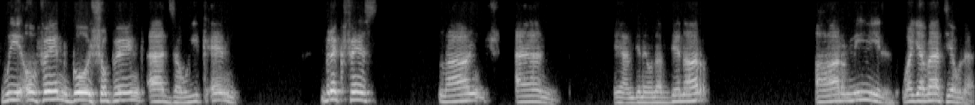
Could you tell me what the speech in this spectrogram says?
We often go shopping at the weekend. Breakfast, lunch, and إيه عندنا يا ولاد dinner are meals وجبات يا ولاد.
